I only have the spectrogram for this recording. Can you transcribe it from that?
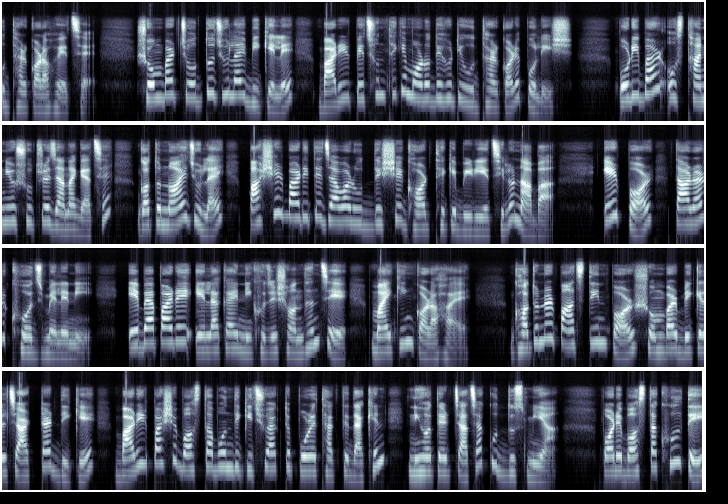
উদ্ধার করা হয়েছে। সোমবার চোদ্দ জুলাই বিকেলে বাড়ির পেছন থেকে মরদেহটি উদ্ধার করে পুলিশ। পরিবার ও স্থানীয় সূত্রে জানা গেছে, গত নয় জুলাই পাশের বাড়িতে যাওয়ার উদ্দেশ্যে ঘর থেকে বেরিয়েছিল নাবা। এরপর তার আর খোঁজ মেলেনি। এ ব্যাপারে এলাকায় নিখোঁজের সন্ধান চেয়ে মাইকিং করা হয়। ঘটনার পাঁচ দিন পর সোমবার বিকেল চারটার দিকে বাড়ির পাশে বস্তাবন্দি কিছু একটা পড়ে থাকতে দেখেন নিহতের চাচা কুদ্দুস মিয়া। পরে বস্তা খুলতেই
